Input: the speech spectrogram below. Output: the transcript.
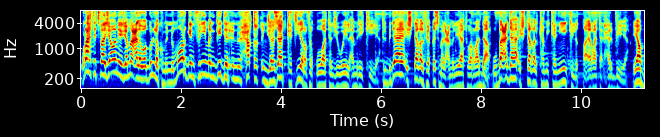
وراح تتفاجئون يا جماعة لو أقول لكم إنه مورغان فريمان قدر إنه يحقق إنجازات كثيرة في القوات الجوية الأمريكية. في البداية اشتغل في قسم العمليات والرادار وبعدها اشتغل كميكانيكي للطائرات الحربية. يب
